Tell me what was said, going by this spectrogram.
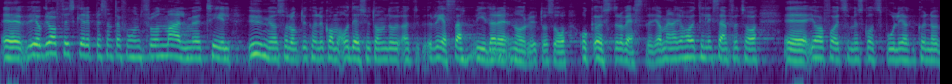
eh, geografisk representation från Malmö till Umeå så långt vi kunde komma och dessutom då att resa vidare norrut och så och öster och väster. Jag menar, jag har till exempel ta, eh, jag har varit som en skottspole. Jag kunde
